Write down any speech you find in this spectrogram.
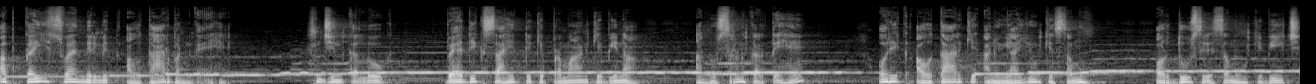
अब कई स्वयं निर्मित अवतार बन गए हैं, जिनका लोग वैदिक साहित्य के प्रमाण के बिना अनुसरण करते हैं और एक अवतार के अनुयायियों के समूह और दूसरे समूह के बीच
